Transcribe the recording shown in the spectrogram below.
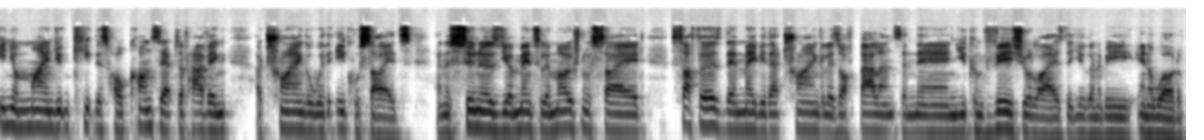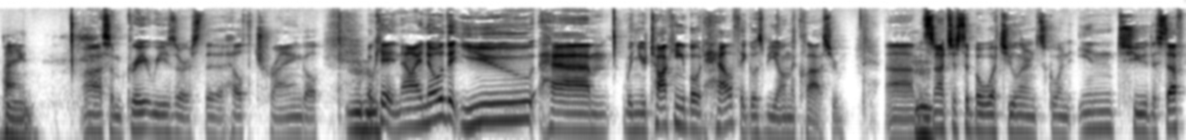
in your mind, you can keep this whole concept of having a triangle with equal sides. And as soon as your mental emotional side suffers, then maybe that triangle is off balance and then you can visualize that you're going to be in a world of pain. Awesome. Great resource, the health triangle. Mm-hmm. Okay. Now I know that you have, when you're talking about health, it goes beyond the classroom. Um, mm-hmm. It's not just about what you learn, it's going into the stuff.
